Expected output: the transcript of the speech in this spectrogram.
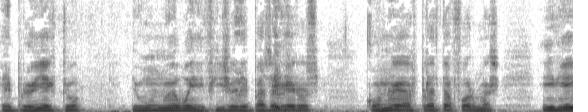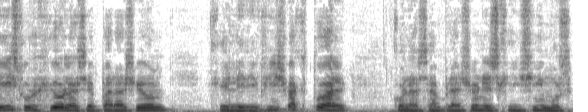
el proyecto de un nuevo edificio de pasajeros con nuevas plataformas y de ahí surgió la separación que el edificio actual, con las ampliaciones que hicimos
